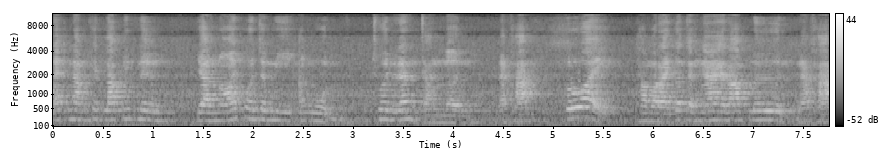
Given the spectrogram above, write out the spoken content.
แนะนำเคล็ดลับนิดนึงอย่างน้อยควรจะมีองุ่นช่วยในด้านการเงินนะคะ กล้วย ทำอะไรก็จะง่ายราบรื่นนะคะ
